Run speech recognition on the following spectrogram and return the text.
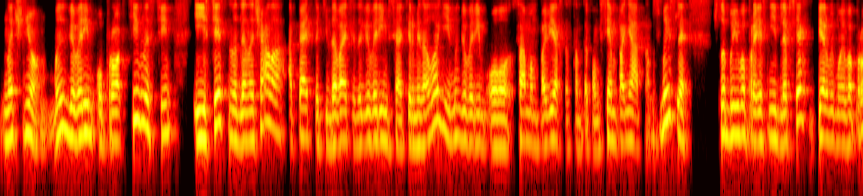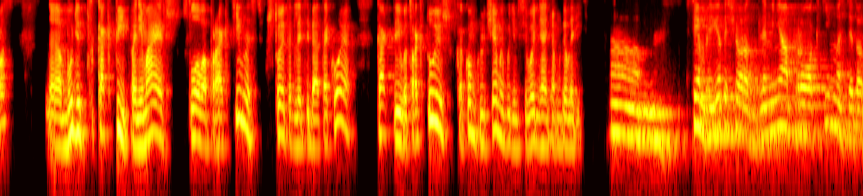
начнем. Мы говорим о проактивности. И, естественно, для начала, опять-таки, давайте договоримся о терминологии. Мы говорим о самом поверхностном, таком всем понятном смысле. Чтобы его прояснить для всех, первый мой вопрос э, будет, как ты понимаешь слово проактивность, что это для тебя такое, как ты его трактуешь, в каком ключе мы будем сегодня о нем говорить. Всем привет еще раз. Для меня проактивность это,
